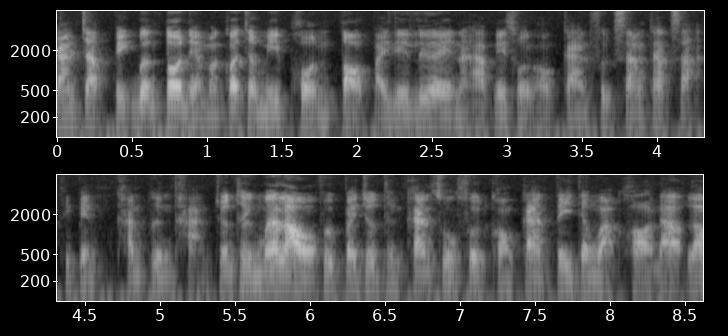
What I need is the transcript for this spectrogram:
การจับปิกเบื้องต้นเนี่ยมันก็จะมีผลต่อไปเรื่อยๆนะครับในส่วนของการฝึกสร้างทักษะที่เป็นขั้นพื้นฐาน จนถึงเมื่อเราฝึกไปจนถึงขั้นสูงสุดของการตีจังหวะคอร์ดแล้วเรา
